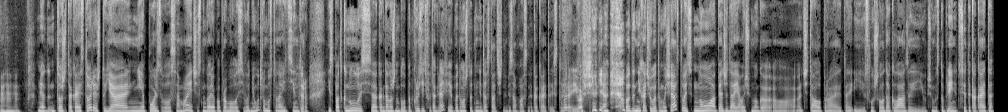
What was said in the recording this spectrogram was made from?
Угу. У меня тоже такая история, что я не пользовалась сама. Я, честно говоря, попробовала сегодня утром установить Тиндер и споткнулась, э, когда нужно было подгрузить фотографии. Я подумала, что это недостаточно безопасная какая-то история. И вообще я вот не хочу в этом участвовать. Но, опять же, да, я очень много э, читала про это и слушала доклады, и, в общем, выступления. То есть это какая-то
